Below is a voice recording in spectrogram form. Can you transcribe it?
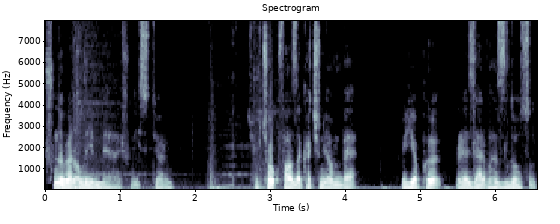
Şunu ben alayım ya. Şunu istiyorum. Çünkü çok fazla kaçınıyorum ve şu yapı rezervi hızlı olsun.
